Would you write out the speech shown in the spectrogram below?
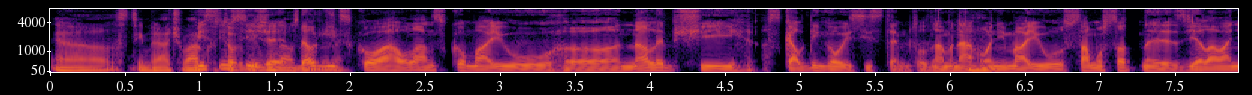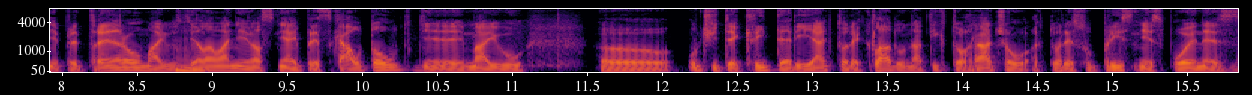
s tým hráčom. Myslím si, že Belgicko a Holandsko majú uh, najlepší scoutingový systém. To znamená, mm-hmm. oni majú samostatné vzdelávanie pre trénerov, majú mm-hmm. vzdelávanie vlastne aj pre scoutov, kde majú uh, určité kritériá, ktoré kladú na týchto hráčov a ktoré sú prísne spojené s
